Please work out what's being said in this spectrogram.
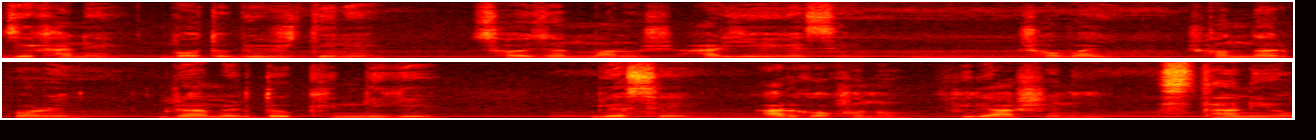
যেখানে গত বিশ দিনে ছয়জন মানুষ হারিয়ে গেছে। সবাই সন্ধ্যার পরে গ্রামের দক্ষিণ দিকে গেছে, আর কখনো ফিরে আসেনি। স্থানীয়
